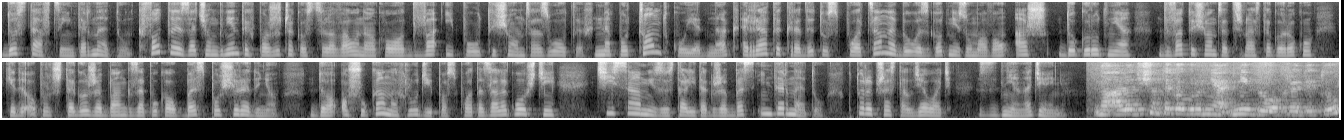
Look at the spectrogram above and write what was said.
dostawcy internetu. Kwoty zaciągniętych pożyczek oscylowały na około 2,5 tysiąca złotych. Na początku jednak raty kredytu spłacane były zgodnie z umową aż do grudnia 2013 roku, kiedy oprócz tego, że bank zapukał bezpośrednio do oszukanych ludzi po spłatę zaległości, ci sami zostali także bez internetu, który przestał działać z dnia na dzień. No ale 10 grudnia nie było kredytu,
